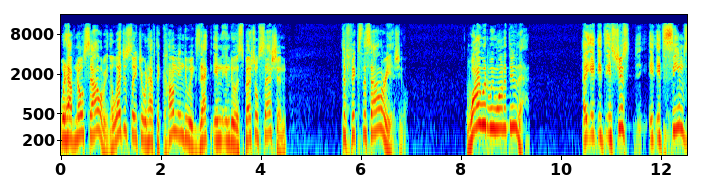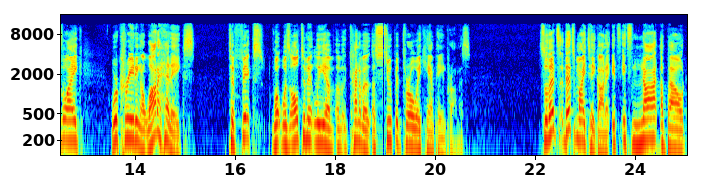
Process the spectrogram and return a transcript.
would have no salary. The legislature would have to come into exec in, into a special session to fix the salary issue. Why would we want to do that? It, it, it's just it, it seems like we're creating a lot of headaches to fix what was ultimately a, a kind of a, a stupid throwaway campaign promise. So that's that's my take on it. It's it's not about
